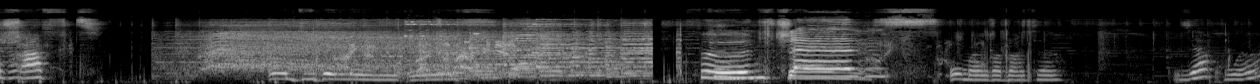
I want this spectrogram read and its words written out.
Geschafft. Und die Belohnung ist... Fünf Gems. Oh mein Gott, Leute. Sehr cool.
